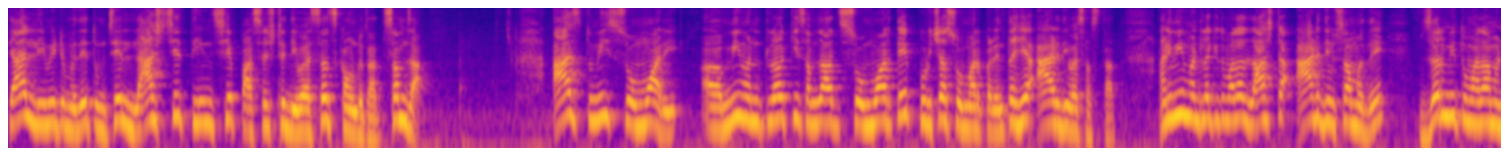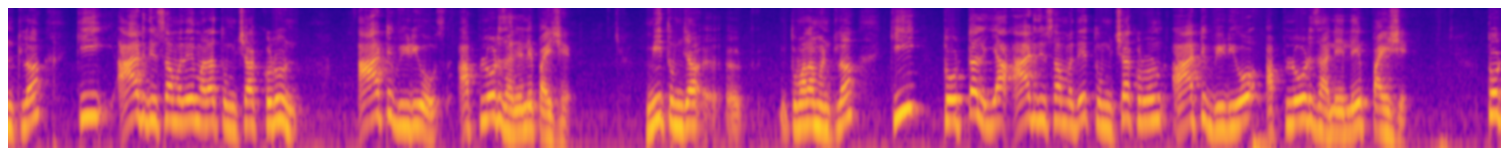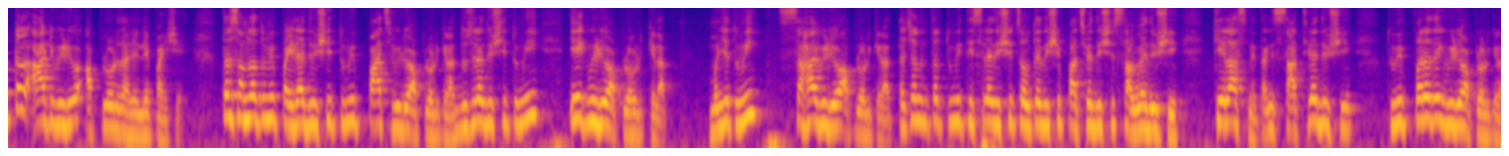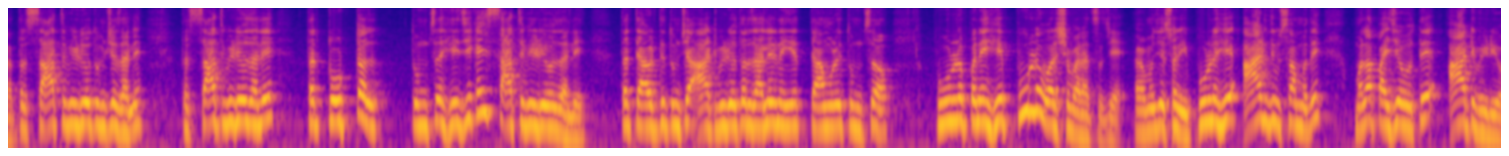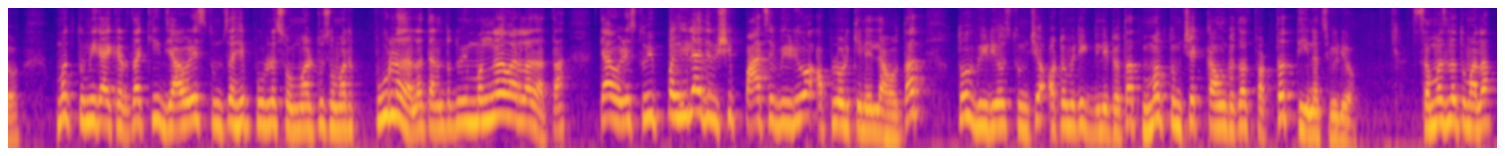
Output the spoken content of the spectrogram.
त्या लिमिटमध्ये तुमचे लास्टचे तीनशे पासष्ट दिवसच काउंट होतात. समजा आज तुम्ही सोमवारी मी म्हटलं की समजा आज सोमवार ते पुढच्या सोमवारपर्यंत हे आठ दिवस असतात. आणि मी म्हटलं की तुम्हाला लास्ट आठ दिवसामध्ये जर मी तुम्हाला म्हटलं की आठ दिवसामध्ये मला तुमच्याकडून आठ व्हिडिओज अपलोड झालेले पाहिजे. मी तुमच्या तुम्हाला म्हटलं की टोटल या आठ दिवसामध्ये तुमच्याकडून आठ व्हिडिओ अपलोड झालेले पाहिजे. टोटल आठ व्हिडिओ अपलोड झालेले पाहिजे. तर समजा तुम्ही पहिल्या दिवशी तुम्ही पाच व्हिडिओ अपलोड केला दुसऱ्या दिवशी तुम्ही एक व्हिडिओ अपलोड केलात म्हणजे तुम्ही सहा व्हिडिओ अपलोड केलात त्याच्यानंतर तुम्ही तिसऱ्या दिवशी चौथ्या दिवशी पाचव्या दिवशी सहाव्या दिवशी केलाच नाहीत आणि सातव्या दिवशी तुम्ही परत एक व्हिडिओ अपलोड केला. तर सात व्हिडिओ तुमचे झाले. तर सात व्हिडिओ झाले तर टोटल तुमचं हे जे काही सात व्हिडिओ झाले तर त्यावरती तुमचे आठ व्हिडिओ तर झाले नाही आहेत त्यामुळे तुमचं पूर्णपणे हे पूर्ण वर्षभराचं जे म्हणजे सॉरी पूर्ण हे आठ दिवसामध्ये मला पाहिजे होते आठ व्हिडिओ मग तुम्ही काय करता की ज्यावेळेस तुमचं हे पूर्ण सोमवार टू सोमवार पूर्ण झालं त्यानंतर तुम्ही मंगळवारला जाता त्यावेळेस तुम्ही पहिल्या दिवशी पाच व्हिडिओ अपलोड केलेल्या होतात. तो व्हिडिओज तुमचे ऑटोमॅटिक डिलीट होतात. मग तुमचे काउंट होतात फक्त तीनच व्हिडिओ समजलं तुम्हाला?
